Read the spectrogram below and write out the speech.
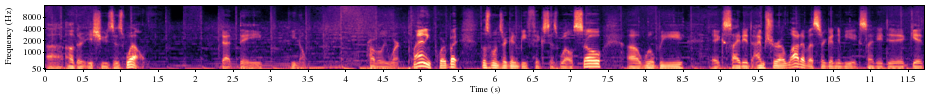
uh, other issues as well that they, you know, probably weren't planning for, but those ones are going to be fixed as well. So uh, we'll be excited. I'm sure a lot of us are going to be excited to get,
